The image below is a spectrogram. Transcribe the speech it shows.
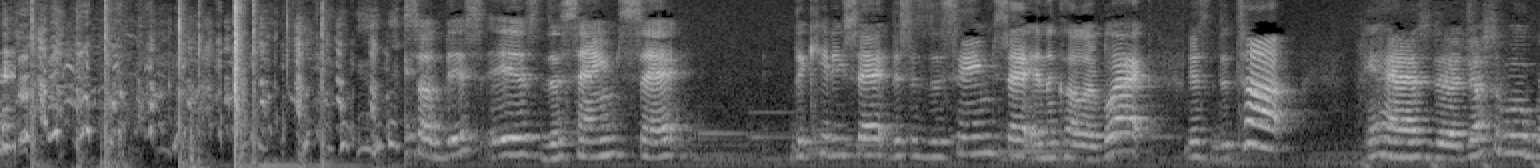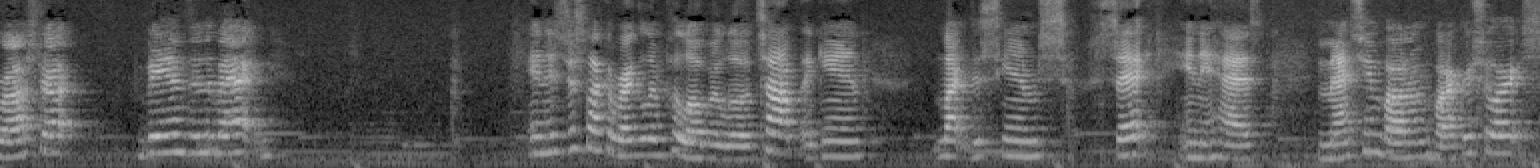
So this is the same set the kitty set. This is the same set in the color black. This is the top. It has the adjustable bra strap bands in the back and it's just like a regular pullover little top again like the skims set and it has matching bottom biker shorts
